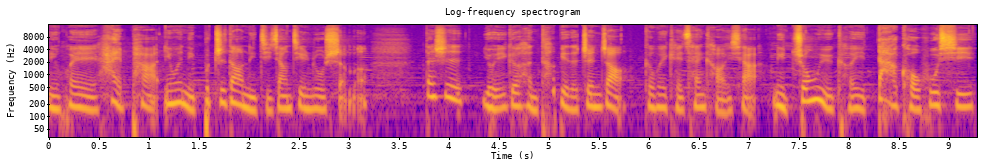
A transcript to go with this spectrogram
你会害怕，因为你不知道你即将进入什么。但是有一个很特别的征兆，各位可以参考一下。你终于可以大口呼吸，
